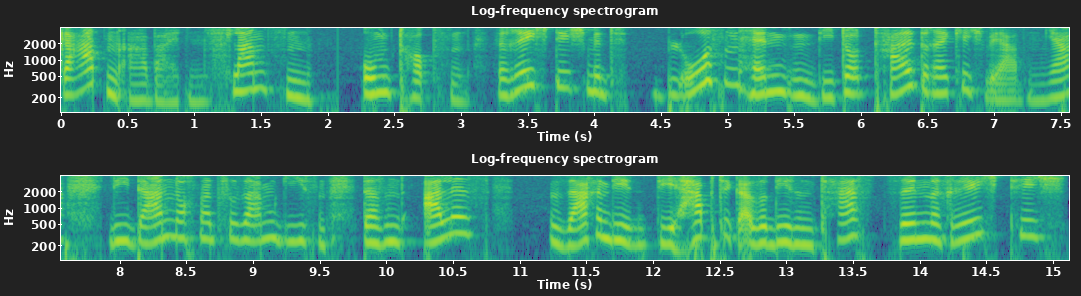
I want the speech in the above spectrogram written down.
Gartenarbeiten, Pflanzen umtopfen, richtig mit bloßen Händen, die total dreckig werden, ja, die dann nochmal zusammengießen. Das sind alles Sachen, die die Haptik, also diesen Tastsinn richtig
